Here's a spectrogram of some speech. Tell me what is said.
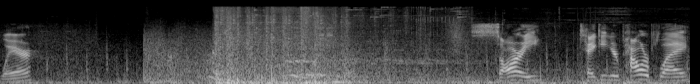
Where? Sorry. Taking your power play.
